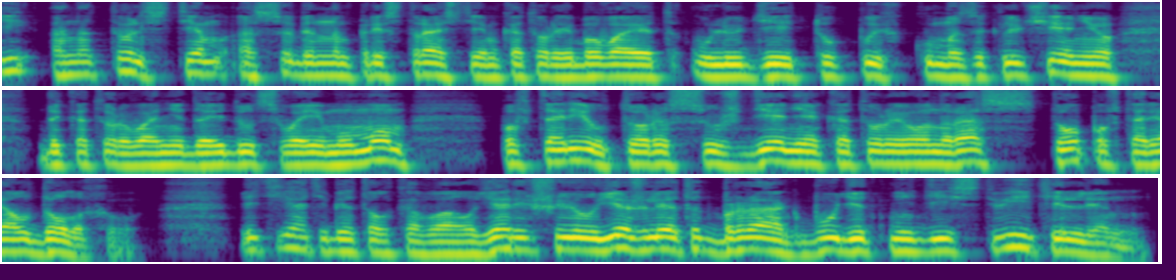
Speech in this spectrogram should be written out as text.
И Анатоль с тем особенным пристрастием, которое бывает у людей тупых к умозаключению, до которого они дойдут своим умом, повторил то рассуждение, которое он раз сто повторял Долохову. «Ведь я тебе толковал, я решил, ежели этот брак будет недействителен,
